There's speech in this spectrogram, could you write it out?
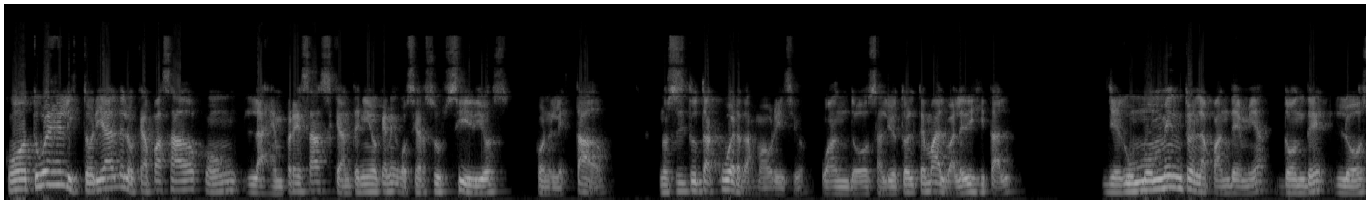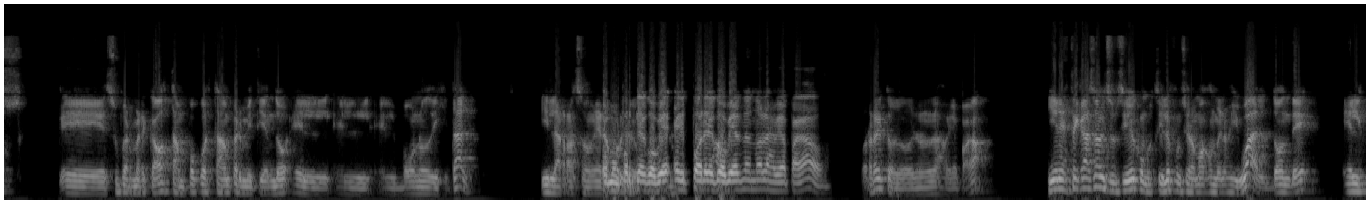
Cuando tú ves el historial de lo que ha pasado con las empresas que han tenido que negociar subsidios con el Estado, no sé si tú te acuerdas, Mauricio, cuando salió todo el tema del vale digital, llegó un momento en la pandemia donde los eh, supermercados tampoco estaban permitiendo el, el, bono digital. Y la razón era... Como porque, el, por el gobierno no las había pagado. Correcto, el gobierno no las había pagado. Y en este caso el subsidio de combustible funciona más o menos igual, donde el,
